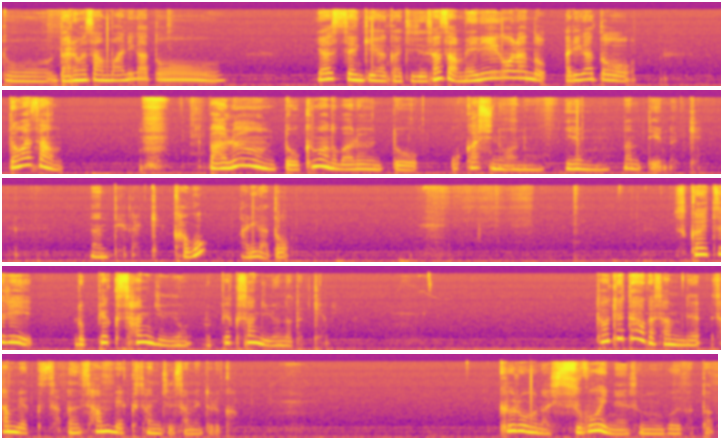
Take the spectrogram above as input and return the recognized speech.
とだるまさんもありがとう。やす1983さんメリーゴーランド。ありがとう。ドマさん。バルーンとクマのバルーンとお菓子のあの入れ物。なんて言うんだっけ？なんて言うんだっけ？カゴ？ありがとう。スカイツリー。634634だったっけ？東京タワーが300 333メートルか。苦労なしすごいねその覚え方。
